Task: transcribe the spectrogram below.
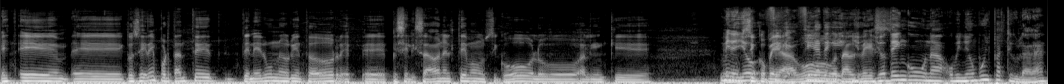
Eh, eh, ¿Considera importante tener un orientador eh, especializado en el tema, un psicólogo, alguien que... Mira, un yo, psicopedagogo, fíjate tal yo, vez? yo tengo una opinión muy particular.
